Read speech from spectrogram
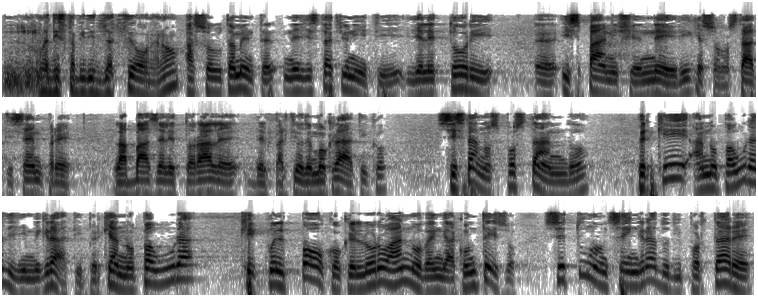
una destabilizzazione, no? Assolutamente. Negli Stati Uniti gli elettori eh, ispanici e neri, che sono stati sempre la base elettorale del Partito Democratico, si stanno spostando perché hanno paura degli immigrati, perché hanno paura che quel poco che loro hanno venga conteso. Se tu non sei in grado di portare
